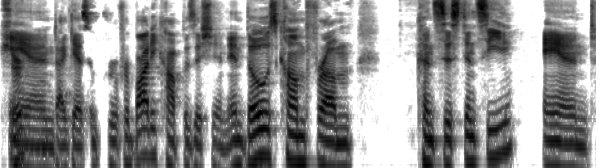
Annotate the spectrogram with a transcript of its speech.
sure. and I guess improve her body composition. And those come from consistency and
